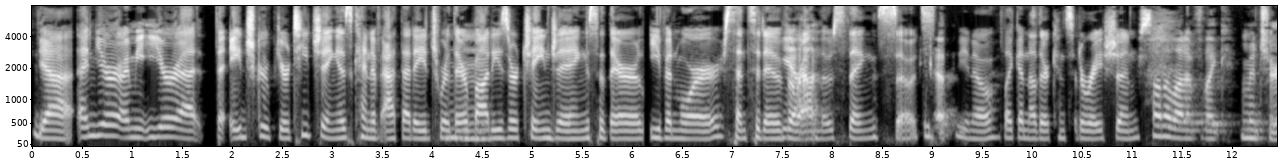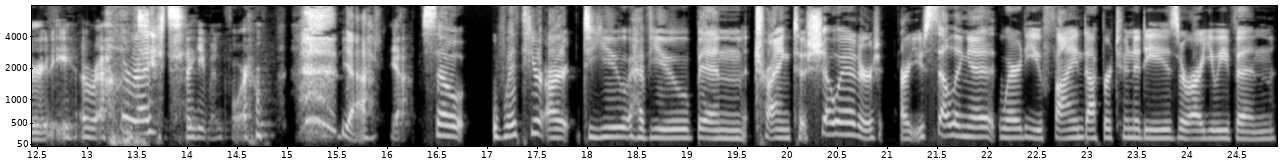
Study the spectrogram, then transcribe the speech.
Yeah. And you're, I mean, you're at the age group you're teaching is kind of at that age where mm-hmm. their bodies are changing. So they're even more sensitive yeah. around those things. So it's, yeah. you know, like another consideration. There's not a lot of like maturity around right. the human form. yeah. Yeah. So with your art, do you have you been trying to show it or are you selling it? Where do you find opportunities or are you even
